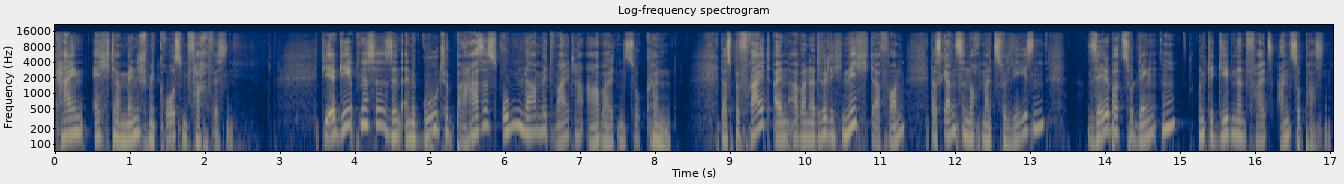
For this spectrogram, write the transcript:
kein echter Mensch mit großem Fachwissen. Die Ergebnisse sind eine gute Basis, um damit weiter arbeiten zu können. Das befreit einen aber natürlich nicht davon, das Ganze nochmal zu lesen, selber zu denken und gegebenenfalls anzupassen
